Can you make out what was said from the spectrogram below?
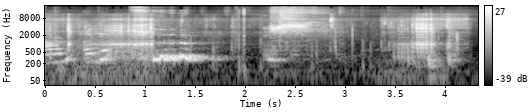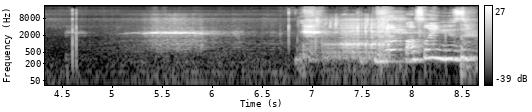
Abi evet. Hasan yüzü.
